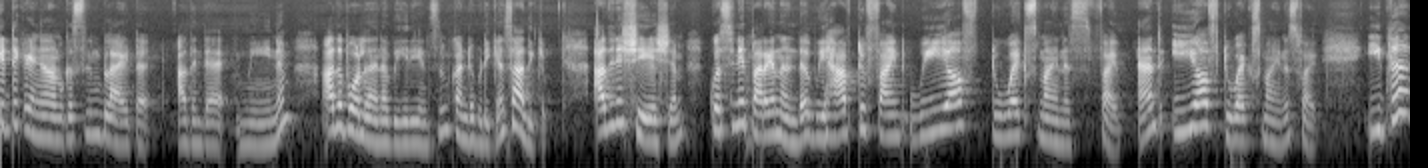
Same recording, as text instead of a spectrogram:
കിട്ടിക്കഴിഞ്ഞാൽ നമുക്ക് സിമ്പിളായിട്ട് അതിന്റെ മീനും അതുപോലെ തന്നെ വേരിയൻസും കണ്ടുപിടിക്കാൻ സാധിക്കും. അതിനുശേഷം ക്വസ്റ്റിനെ പറയുന്നുണ്ട് we have to find V of two X minus five and E of two X minus five ഇത്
